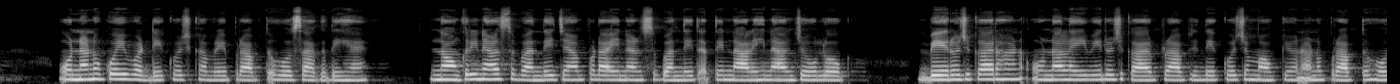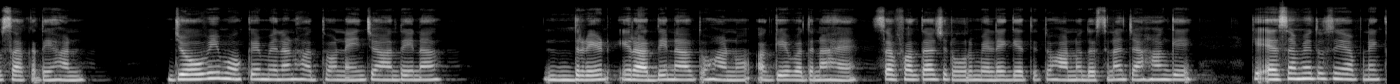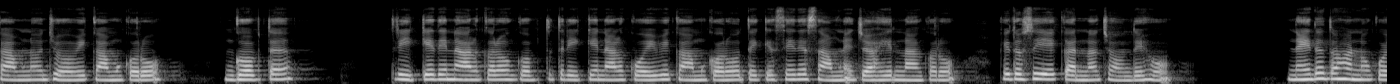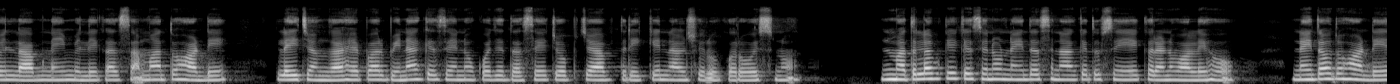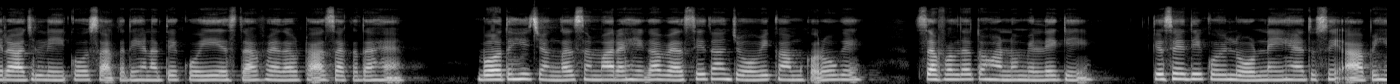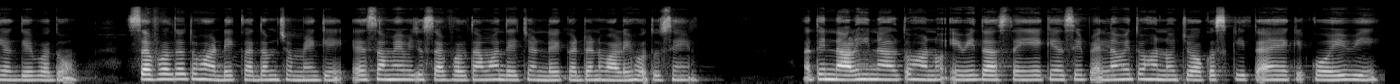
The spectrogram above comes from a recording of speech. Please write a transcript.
ਉਹਨਾਂ ਨੂੰ ਕੋਈ ਵੱਡੀ ਖੁਸ਼ਖਬਰੀ ਪ੍ਰਾਪਤ ਹੋ ਸਕਦੀ ਹੈ। ਨੌਕਰੀ ਨਾਲ ਸੰਬੰਧਿਤ ਜਾਂ ਪੜ੍ਹਾਈ ਨਾਲ ਸੰਬੰਧਿਤ ਅਤੇ ਨਾਲ ਹੀ ਨਾਲ ਜੋ ਲੋਕ ਬੇਰੁਜ਼ਗਾਰ ਹਨ, ਉਹਨਾਂ ਲਈ ਵੀ ਰੁਜ਼ਗਾਰ ਪ੍ਰਾਪਤੀ ਦੇ ਕੁਝ ਮੌਕੇ ਉਹਨਾਂ ਨੂੰ ਪ੍ਰਾਪਤ ਹੋ ਸਕਦੇ ਹਨ। ਜੋ ਵੀ ਮੌਕੇ ਮਿਲਣ, ਹੱਥੋਂ ਨਹੀਂ ਜਾਣ ਦੇਣਾ ਦ੍ਰਿੜ ਇਰਾਦੇ ਨਾਲ ਤੁਹਾਨੂੰ ਅੱਗੇ ਵਧਣਾ ਹੈ। ਸਫਲਤਾ ਜ਼ਰੂਰ ਮਿਲੇਗੀ ਤੇ ਤੁਹਾਨੂੰ ਦੱਸਣਾ ਚਾਹਾਂਗੇ ਕਿ ਇਸ ਸਮੇਂ ਤੁਸੀਂ ਆਪਣੇ ਕੰਮ ਨੂੰ ਜੋ ਵੀ ਕੰਮ ਕਰੋ, ਗੁਪਤ ਤਰੀਕੇ ਦੇ ਨਾਲ ਕਰੋ, ਗੁਪਤ ਤਰੀਕੇ ਨਾਲ ਕੋਈ ਵੀ ਕੰਮ ਕਰੋ ਤੇ ਕਿਸੇ ਦੇ ਸਾਹਮਣੇ ਜ਼ਾਹਿਰ ਨਾ ਕਰੋ ਕਿ ਤੁਸੀਂ ਇਹ ਕਰਨਾ ਚਾਹੁੰਦੇ ਹੋ। ਨਹੀਂ ਤਾਂ ਤੁਹਾਨੂੰ ਕੋਈ ਲਾਭ ਨਹੀਂ ਮਿਲੇਗਾ। ਸਮਾਂ ਤੁਹਾਡੇ ਲਈ ਚੰਗਾ ਹੈ, ਪਰ ਬਿਨਾਂ ਕਿਸੇ ਨੂੰ ਕੁਝ ਦੱਸੇ ਚੁੱਪਚਾਪ ਤਰੀਕੇ ਨਾਲ ਸ਼ੁਰੂ ਕਰੋ ਇਸ ਨੂੰ ਮਤਲਬ ਕਿ ਕਿਸੇ ਨੂੰ ਨਹੀਂ ਦੱਸਣਾ ਕਿ ਤੁਸੀਂ ਇਹ ਕਰਨ ਵਾਲੇ ਹੋ। ਨਹੀਂ ਤਾਂ ਤੁਹਾਡੇ ਰਾਜ ਲੀਕ ਹੋ ਸਕਦੇ ਹਨ ਅਤੇ ਕੋਈ ਇਸ ਦਾ ਫਾਇਦਾ ਉਠਾ ਸਕਦਾ ਹੈ। ਬਹੁਤ ਹੀ ਚੰਗਾ ਸਮਾਂ ਰਹੇਗਾ। ਵੈਸੇ ਤਾਂ ਜੋ ਵੀ ਕੰਮ ਕਰੋਗੇ, ਸਫਲਤਾ ਤੁਹਾਨੂੰ ਮਿਲੇਗੀ। ਕਿਸੇ ਦੀ ਕੋਈ ਲੋੜ ਨਹੀਂ ਹੈ। ਤੁਸੀਂ ਆਪ ਹੀ ਅੱਗੇ ਵਧੋ। ਸਫਲਤਾ ਤੁਹਾਡੇ ਕਦਮ ਚੁੰਮੇਗੀ। ਇਸ ਸਮੇਂ ਵਿੱਚ ਸਫਲਤਾਵਾਂ ਦੇ ਝੰਡੇ ਕੱਢਣ ਵਾਲੇ ਹੋ ਤੁਸੀਂ। ਅਤੇ ਨਾਲ ਹੀ ਨਾਲ ਤੁਹਾਨੂੰ ਇਹ ਵੀ ਦੱਸ ਦਈਏ ਕਿ ਅਸੀਂ ਪਹਿਲਾਂ ਵੀ ਤੁਹਾਨੂੰ ਚੌਕਸ ਕੀਤਾ ਹੈ ਕਿ ਕੋਈ ਵੀ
